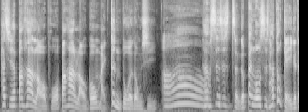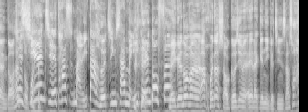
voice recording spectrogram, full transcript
他其实帮他的老婆、帮他的老公买更多的东西。哦，他甚至是整个办公室他都给一个蛋糕。他情人节他是买了一大盒金沙，每一个人都 分，每个人都分啊。回到小哥这边，哎，来给你一个金沙，说哈，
